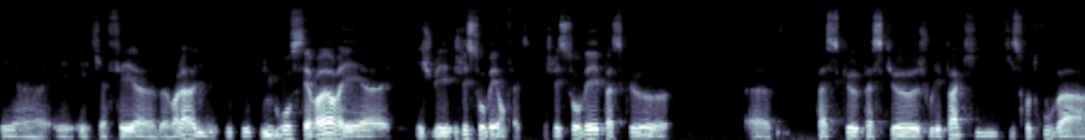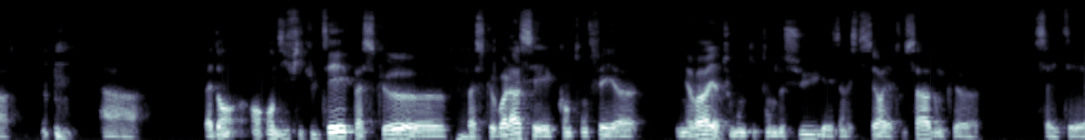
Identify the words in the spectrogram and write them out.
et, euh, et, et, qui a fait euh, bah, voilà une, une, grosse erreur et, euh, et je l'ai je l'ai sauvé en fait. Je l'ai sauvé parce que parce que parce que je voulais pas qu'il se retrouve à, à bah, dans, en, en, difficulté parce que mmh. parce que voilà c'est quand on fait une erreur il y a tout le monde qui tombe dessus il y a les investisseurs il y a tout ça donc ça a été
